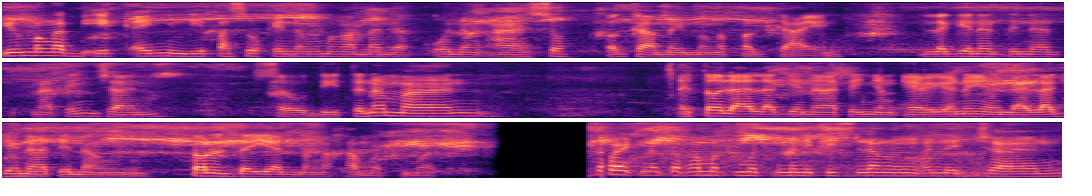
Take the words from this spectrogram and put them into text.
yung mga biik ay hindi pasukin ng mga manok o ng aso pagka may mga pagkain. Nilagyan natin nat- natin dyan. So, dito naman, ito lalagyan natin yung area na yan. Lalagyan natin ng tolda yan mga kamot-mot. Sa part na to kamot-mot manipis lang ang ano dyan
